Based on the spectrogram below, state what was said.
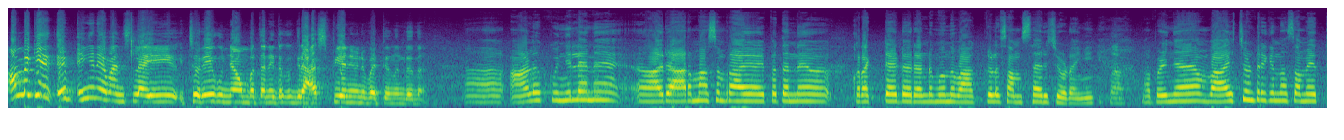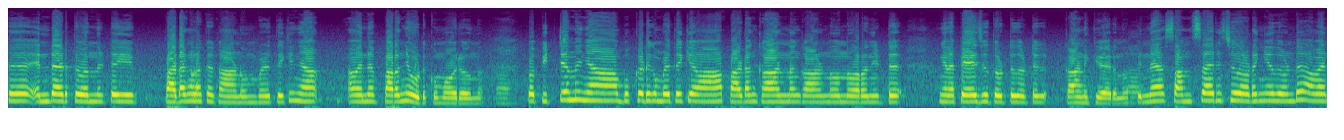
അമ്മയ്ക്ക് എ- എങ്ങനെയാ മനസ്സിലായി? ഈ ചെറിയ കുഞ്ഞാവുമ്പോ തന്നെ ഇതൊക്കെ ഗ്രാസ്പ് ചെയ്യാൻ ഇവന് പറ്റുന്നുണ്ടെന്ന്. ആ, ആൾ കുഞ്ഞിലെ തന്നെ ഒരു ആറുമാസം പ്രായമായപ്പോൾ തന്നെ കറക്റ്റായിട്ട് രണ്ട് മൂന്ന് വാക്കുകൾ സംസാരിച്ചു തുടങ്ങി. അപ്പോൾ ഞാൻ വായിച്ചുകൊണ്ടിരിക്കുന്ന സമയത്ത് എന്റെ അടുത്ത് വന്നിട്ട് ഈ പടങ്ങളൊക്കെ കാണുമ്പോഴത്തേക്ക് ഞാൻ അവന് പറഞ്ഞു കൊടുക്കും ഓരോന്ന്. അപ്പോൾ പിറ്റേന്ന് ഞാൻ ആ ബുക്ക് എടുക്കുമ്പോഴത്തേക്കും ആ പടം കാണണം കാണണം എന്ന് പറഞ്ഞിട്ട് ഇങ്ങനെ പേജ് തൊട്ട് തൊട്ട് കാണിക്കുമായിരുന്നു പിന്നെ സംസാരിച്ചു തുടങ്ങിയതുകൊണ്ട് അവൻ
